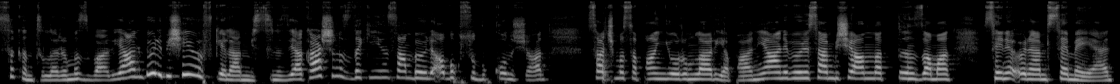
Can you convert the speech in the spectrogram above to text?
Sıkıntılarımız var. Yani böyle bir şeye öfkelenmişsiniz ya. Karşınızdaki insan böyle abuk subuk konuşan, saçma sapan yorumlar yapan. Yani böyle sen bir şey anlattığın zaman seni önemsemeyen,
